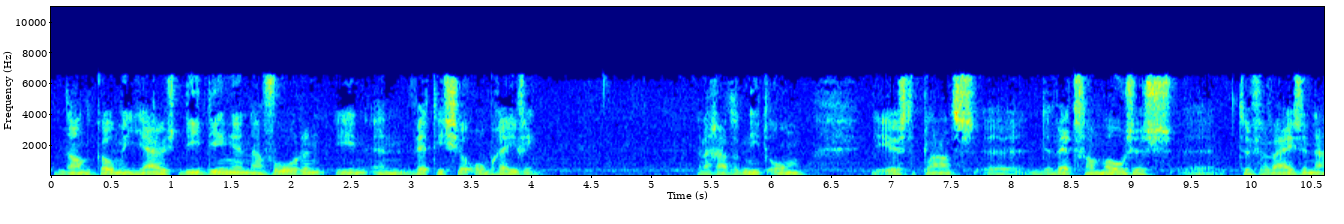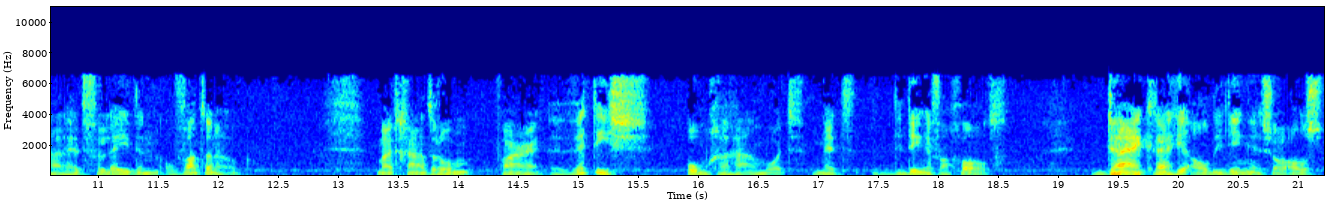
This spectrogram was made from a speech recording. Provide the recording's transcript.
dan komen juist die dingen naar voren in een wettische omgeving. En dan gaat het niet om de eerste plaats uh, de wet van Mozes uh, te verwijzen naar het verleden of wat dan ook. Maar het gaat erom waar wettisch omgegaan wordt met de dingen van God. Daar krijg je al die dingen zoals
